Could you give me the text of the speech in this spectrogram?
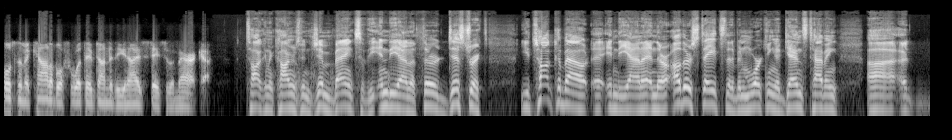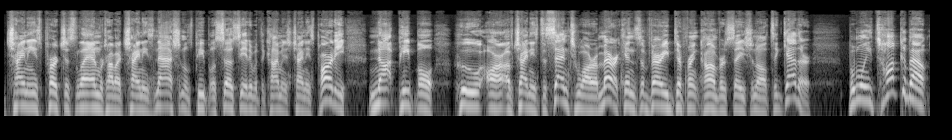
holds them accountable for what they've done to the United States of America. Talking to Congressman Jim Banks of the Indiana 3rd District. You talk about uh, Indiana, and there are other states that have been working against having uh, Chinese purchased land. We're talking about Chinese nationals, people associated with the Communist Chinese Party, not people who are of Chinese descent, who are Americans. A very different conversation altogether. But when we talk about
